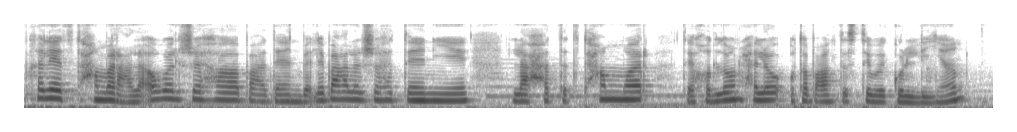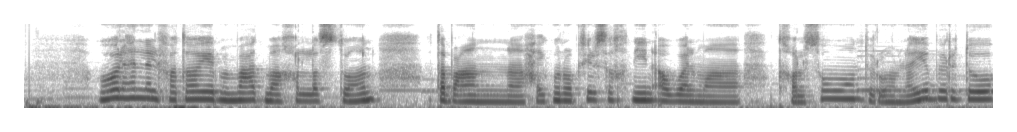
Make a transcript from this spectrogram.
بخليها تتحمر على أول جهة بعدين بقلبها على الجهة التانية لحتى تتحمر تاخد لون حلو وطبعا تستوي كليا. وهول هن الفطاير من بعد ما خلصتهم. طبعا حيكونوا كتير سخنين أول ما تخلصون تروحون ليبردوا.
